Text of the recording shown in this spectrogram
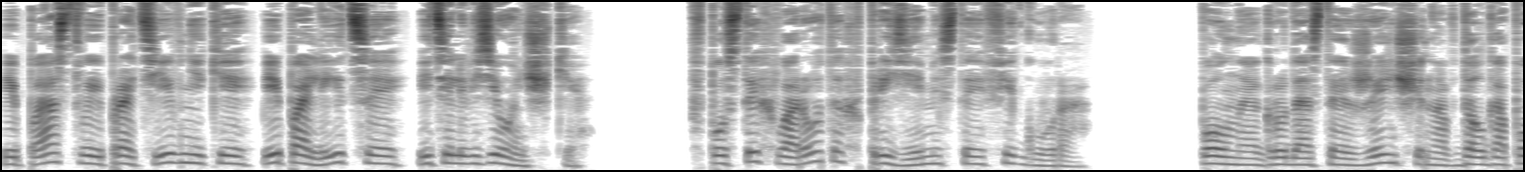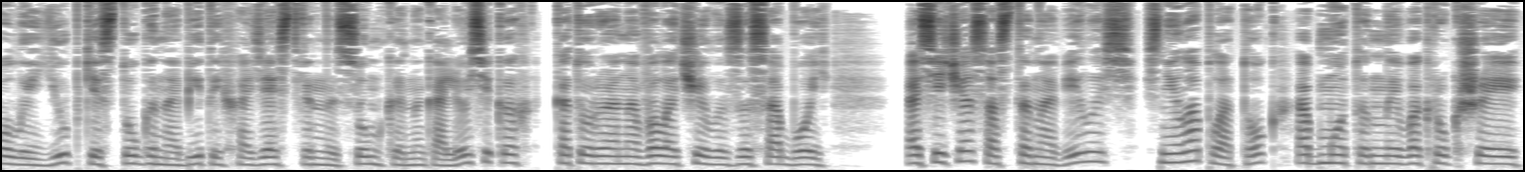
И паствы, и противники, и полиция, и телевизионщики. В пустых воротах приземистая фигура. Полная грудастая женщина в долгополой юбке с туго набитой хозяйственной сумкой на колесиках, которую она волочила за собой, а сейчас остановилась, сняла платок, обмотанный вокруг шеи,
